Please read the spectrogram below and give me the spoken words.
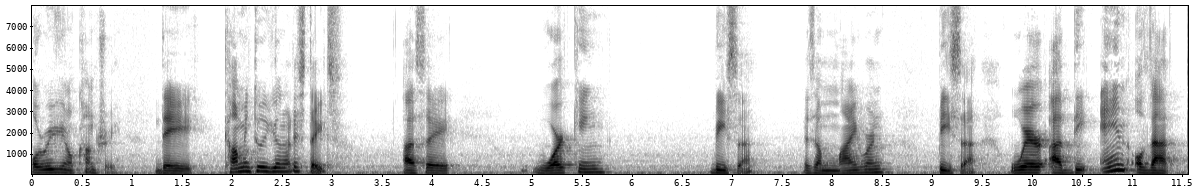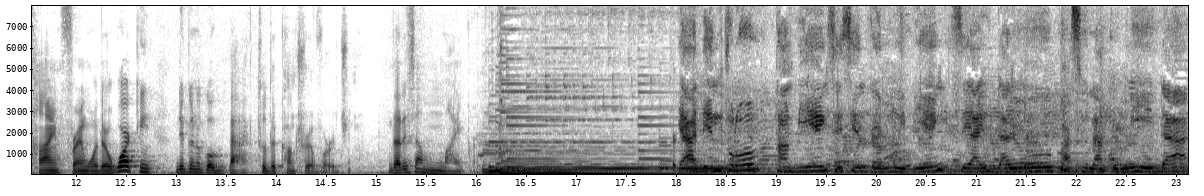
original country. They come into the United States as a working visa, as a migrant visa, where at the end of that time frame where they're working, they're going to go back to the country of origin. That is a migrant. Y adentro también se sienten muy bien, se ayudando, paso la comida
